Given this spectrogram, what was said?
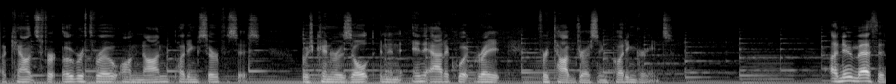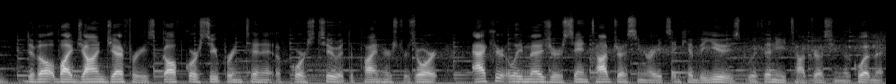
accounts for overthrow on non-putting surfaces, which can result in an inadequate rate for top dressing putting greens. A new method developed by John Jeffries, golf course superintendent of course 2 at the Pinehurst Resort, accurately measures sand top dressing rates and can be used with any top dressing equipment.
